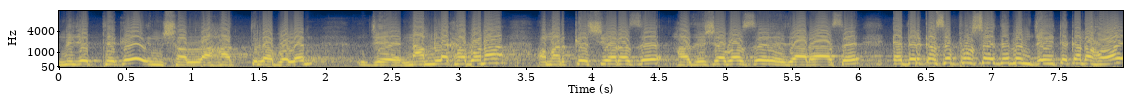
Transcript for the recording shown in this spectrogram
নিজের থেকে ইনশাল্লাহ হাত তুলা বলেন যে নাম লেখাবো না আমার কেশিয়ার আছে হাজি সাহেব আছে যারা আছে এদের কাছে পৌঁছাই দেবেন যেই টাকাটা হয়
